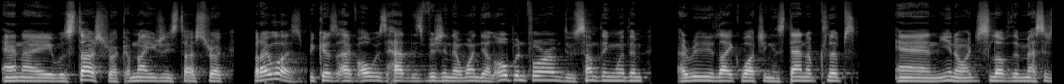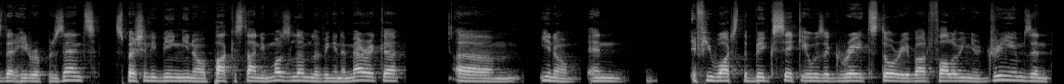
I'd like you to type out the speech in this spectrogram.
and I was starstruck. I'm not usually starstruck, but I was because I've always had this vision that one day I'll open for him, do something with him. I really like watching his stand-up clips, and you know, I just love the message that he represents, especially being you know a Pakistani Muslim living in America. Um, you know, and if you watch The Big Sick, it was a great story about following your dreams and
